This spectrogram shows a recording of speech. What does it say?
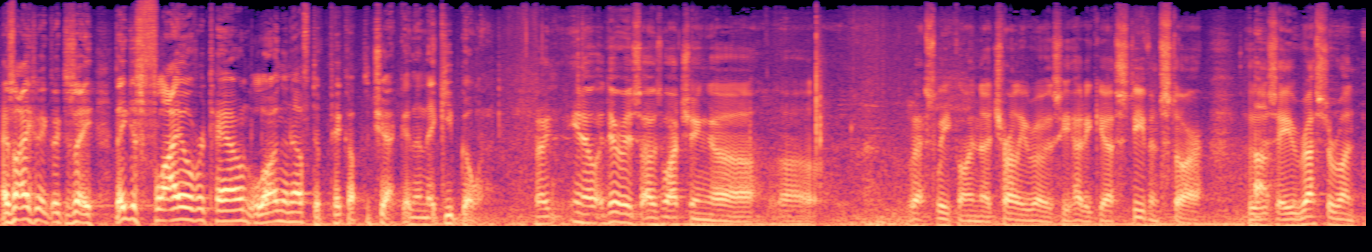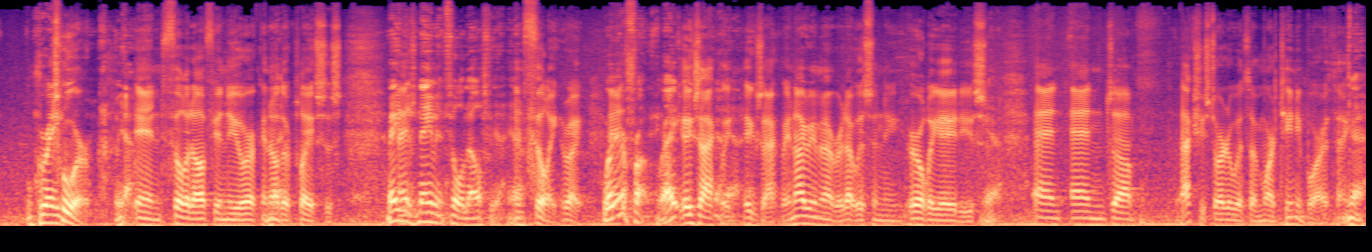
as I like to say, they just fly over town long enough to pick up the check and then they keep going. But, you know, there is. I was watching uh, uh, last week on uh, Charlie Rose. He had a guest, Stephen Starr, who's a restaurant Uh, Great. tour Yeah. in Philadelphia, New York, and other places. Made And- his name in Philadelphia. yeah. in Philly, right? Where And- you're from, right? Exactly, Yeah, exactly. And I remember that was in the early '80s, Yeah. and and um, actually started with a martini bar, I think. Yeah.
